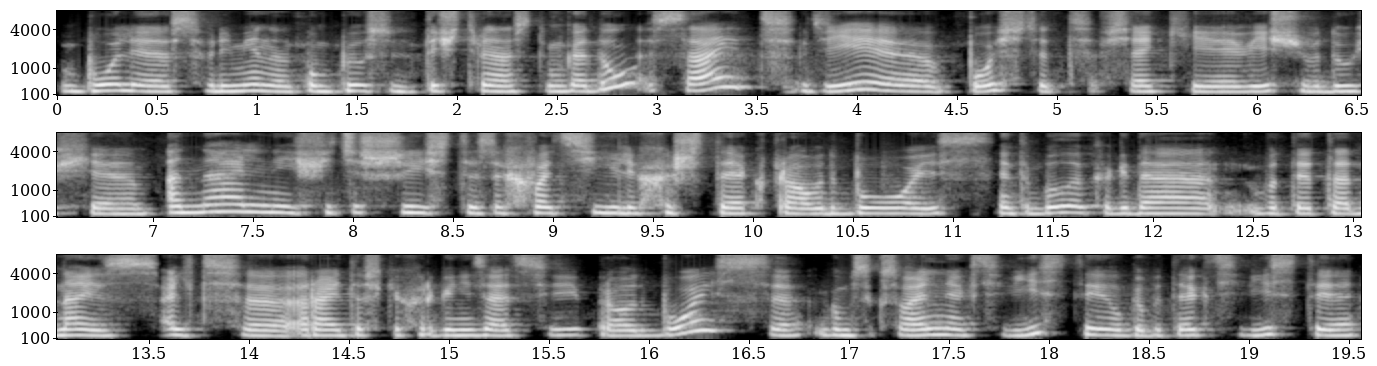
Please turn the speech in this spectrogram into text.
Более современный, он, по-моему, появился в 2013 году, сайт, где постят всякие вещи в духе «Анальные фетишисты захватили хэштег Proud Boys». Это было, когда вот это одна из альт-райтовских организаций Proud Boys, гомосексуальные активисты, ЛГБТ-активисты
